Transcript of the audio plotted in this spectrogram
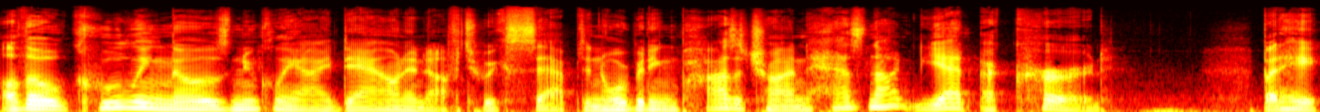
although cooling those nuclei down enough to accept an orbiting positron has not yet occurred. But hey,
